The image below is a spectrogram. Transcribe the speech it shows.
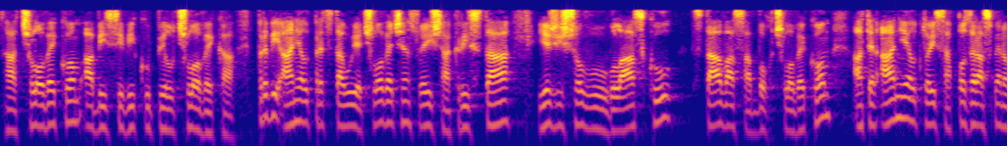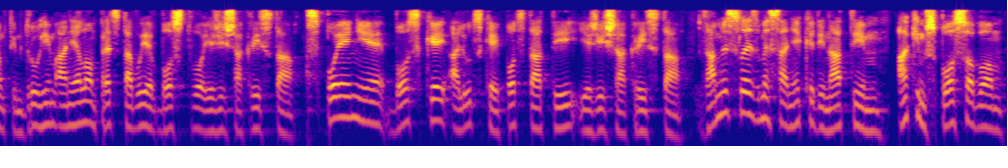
sa človekom, aby si vykúpil človeka. Prvý aniel predstavuje človečenstvo Ježiša Krista, Ježišovú lásku, stáva sa Boh človekom a ten aniel, ktorý sa pozera smerom tým druhým anielom, predstavuje božstvo Ježiša Krista. Spojenie boskej a ľudskej podstaty Ježiša Krista. Zamysleli sme sa niekedy nad tým, akým spôsobom spôsobom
